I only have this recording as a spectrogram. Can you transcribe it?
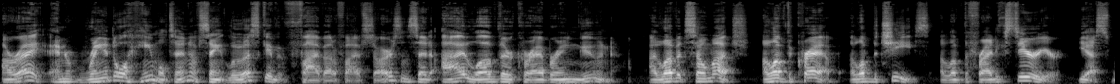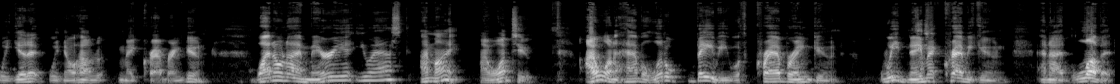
All right, and Randall Hamilton of St. Louis gave it five out of five stars and said, "I love their crab rangoon. I love it so much. I love the crab. I love the cheese. I love the fried exterior. Yes, we get it. We know how to make crab rangoon. Why don't I marry it? You ask. I might. I want to. I want to have a little baby with crab rangoon. We'd name it Krabby Goon, and I'd love it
